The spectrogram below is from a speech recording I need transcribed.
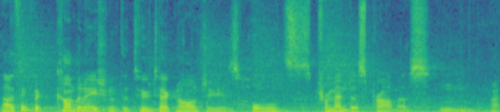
I think the combination of the two technologies holds tremendous promise. Mhm. Right.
